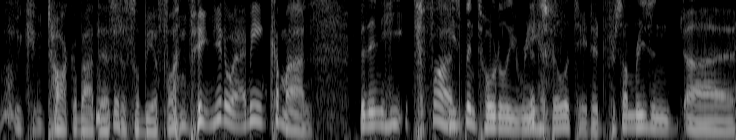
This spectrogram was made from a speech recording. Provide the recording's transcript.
We can talk about this. This will be a fun thing." You know, what I mean, come on. But then he It's fun. he's been totally rehabilitated for some reason. Uh,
